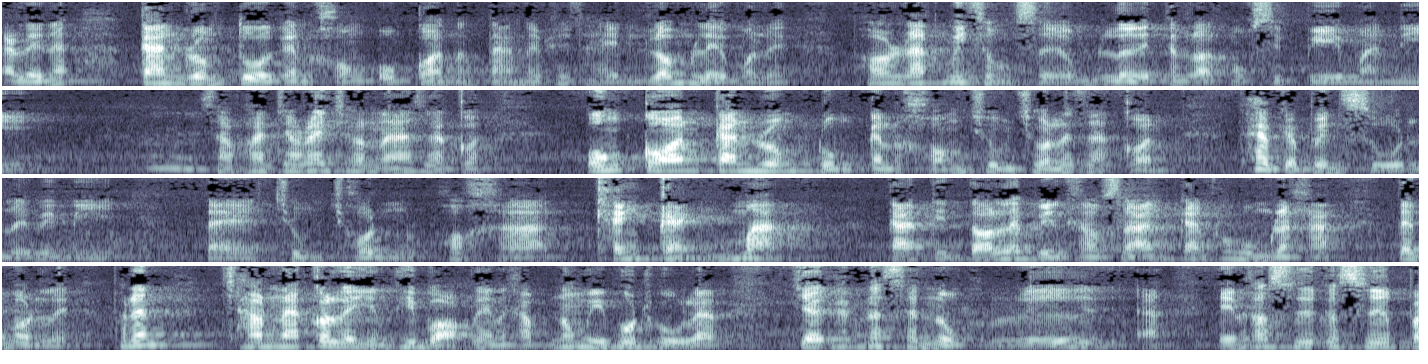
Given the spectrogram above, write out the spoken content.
อะไรนะ การรวมตัวกันขององค์กรต่างๆ ในประเทศไทยล้มเหลวหมดเลย เพราะรัฐไม่ส่งเสริมเลยตลอด 60 ปีมานี้สหพันธ์ชาวไร่ชาวนาสากลองค์กรการรวมกลุ่มกันของชุมชนและสากล แทบจะเป็นศูนย์เลยไม่มี แต่ชุมชนพ่อค้าแข็งแกร่งมาก การติดต่อและเปลี่ยนข่าวสารการควบคุมราคาเต็มหมดเลย เพราะฉะนั้นชาวนาก็เลยอย่างที่บอกเนี่ยนะครับ น้องมีพูดถูกแล้ว เจอกันก็สนุกหรือเห็นเขาซื้อก็ซื้อไป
